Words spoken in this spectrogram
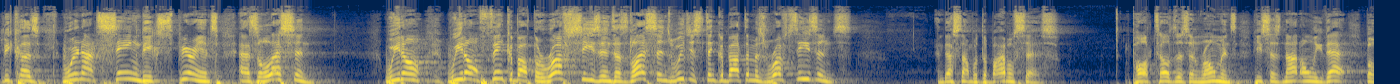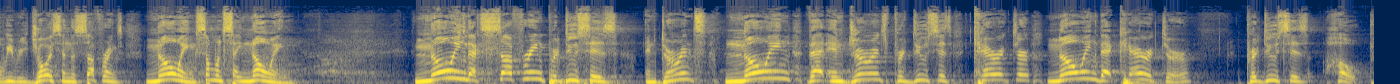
because we're not seeing the experience as a lesson. We don't, we don't think about the rough seasons as lessons, we just think about them as rough seasons. And that's not what the Bible says. Paul tells us in Romans, he says, not only that, but we rejoice in the sufferings, knowing, someone say, knowing. Knowing that suffering produces endurance, knowing that endurance produces character, knowing that character produces hope.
